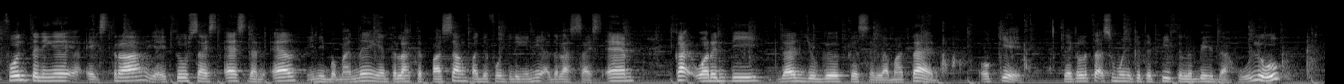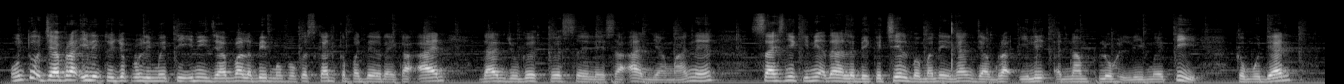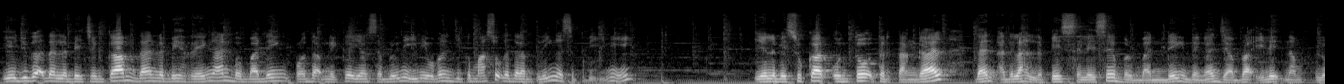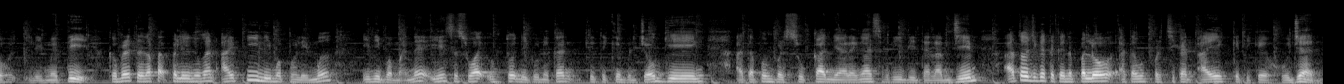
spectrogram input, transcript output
phone telinga ekstra iaitu saiz S dan L ini bermakna yang telah terpasang pada phone telinga ini adalah saiz M kad waranti dan juga keselamatan. Okey, saya akan letak semuanya ke tepi terlebih dahulu. Untuk Jabra Elite 75T ini, Jabra lebih memfokuskan kepada rekaan dan juga keselesaan yang mana saiznya kini adalah lebih kecil berbanding dengan Jabra Elite 65T. Kemudian, ia juga adalah lebih cengkam dan lebih ringan berbanding produk mereka yang sebelum ini. Ini bermakna jika masuk ke dalam telinga seperti ini, ia lebih sukar untuk tertanggal dan adalah lebih selesa berbanding dengan Jabra Elite 65T. Kemudian terdapat perlindungan IP55. Ini bermakna ia sesuai untuk digunakan ketika berjoging ataupun bersukan yang ringan seperti di dalam gym atau jika terkena peluh ataupun percikan air ketika hujan.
